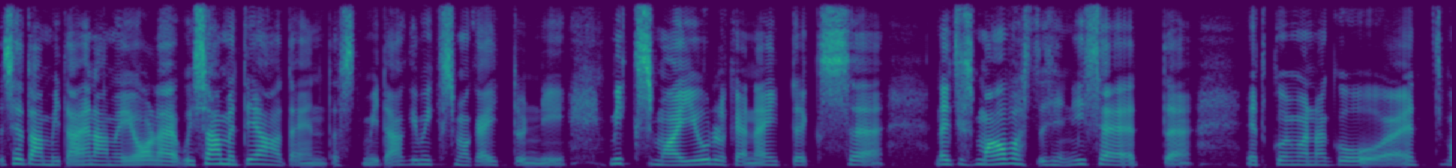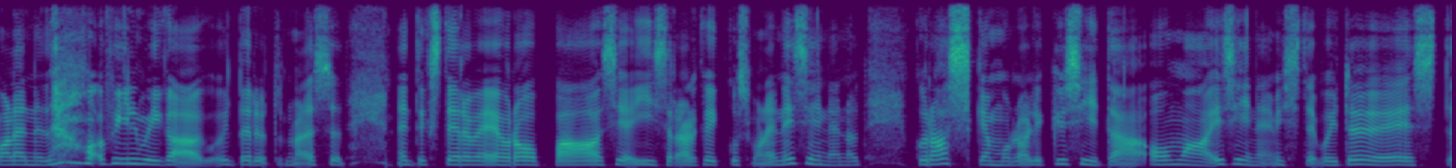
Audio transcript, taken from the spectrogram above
seda, mida enam ei ole või saame teada endast midagi, miks ma käitun nii, miks ma ei julge näiteks, näiteks ma avastasin ise, et et kui ma nagu, et ma olen nüüd oma filmiga Tõrjutud mälestused, näiteks terve Euroopa, Aasia, Iisrael, kõik, kus ma olen esinenud, kui raske mul oli küsida oma esinemiste või töö eest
